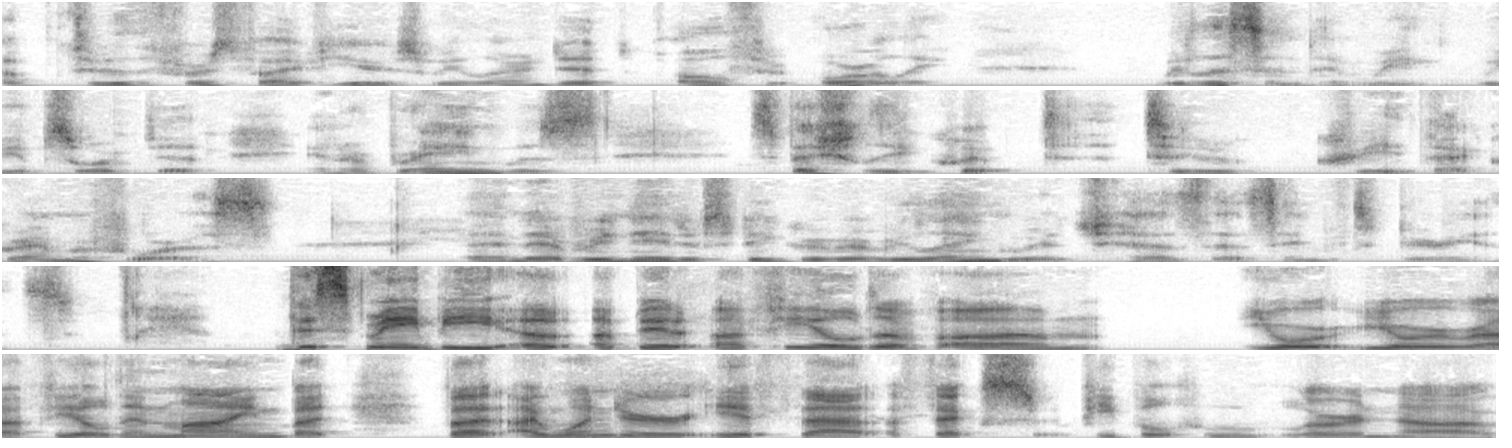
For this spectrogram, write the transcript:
up through the first five years, we learned it all through orally. We listened and we we absorbed it, and our brain was specially equipped to create that grammar for us. And every native speaker of every language has that same experience. this may be a, a bit a field of um, your your uh, field and mine, but but I wonder if that affects people who learn uh,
